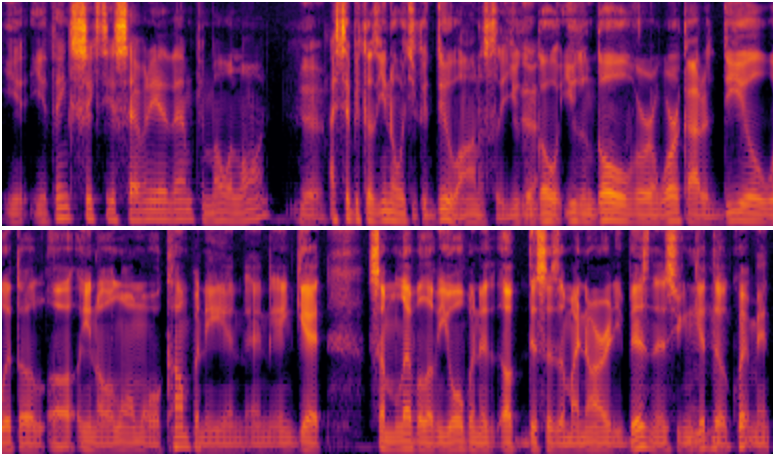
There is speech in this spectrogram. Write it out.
you, you think 60 or 70 of them can mow a lawn? Yeah. I said because you know what you could do. Honestly, you can Yeah. go you can go over and work out a deal with a, a you know a lawnmower company and and and get some level of you open it up this as a minority business. You can get the equipment.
